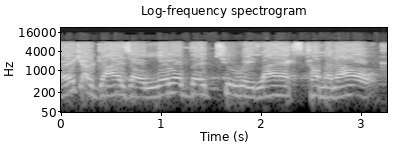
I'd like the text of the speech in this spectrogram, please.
I think our guys are a little bit too relaxed coming out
